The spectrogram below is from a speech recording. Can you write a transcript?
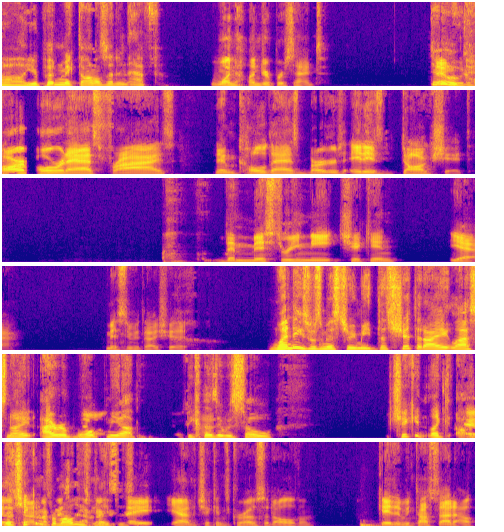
Oh, you're putting McDonald's at an F, One hundred percent. dude. Them cardboard ass fries, them cold ass burgers. It is dog shit. The mystery meat chicken. Yeah. Miss me with that shit. Wendy's was mystery meat. The shit that I ate last night, I re- woke me up because not. it was so chicken. Like uh, Hey, the listen, chicken from gonna all these I'm not gonna places. say- yeah, the chicken's gross at all of them. Okay, then we toss that out.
